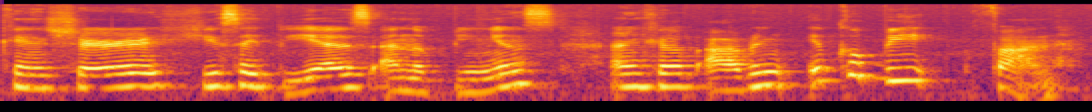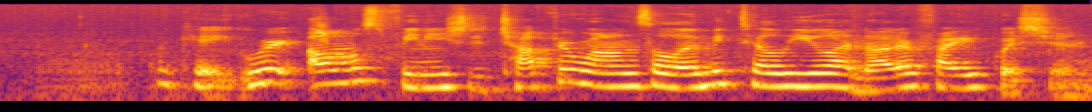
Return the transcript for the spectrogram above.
can share his ideas and opinions and help Arvin. It could be fun. Okay, we're almost finished the chapter one, so let me tell you another fire question.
